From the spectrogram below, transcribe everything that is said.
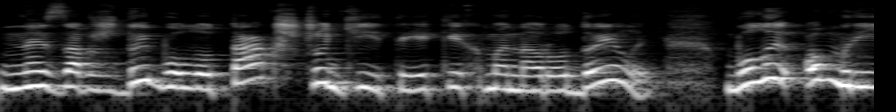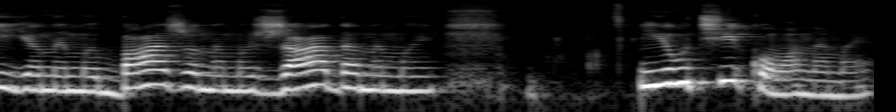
Не завжди було так, що діти, яких ми народили, були омріяними, бажаними, жаданими і очікуваними.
